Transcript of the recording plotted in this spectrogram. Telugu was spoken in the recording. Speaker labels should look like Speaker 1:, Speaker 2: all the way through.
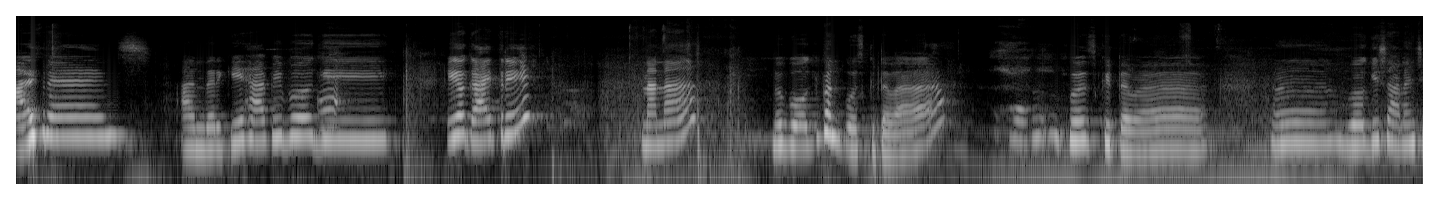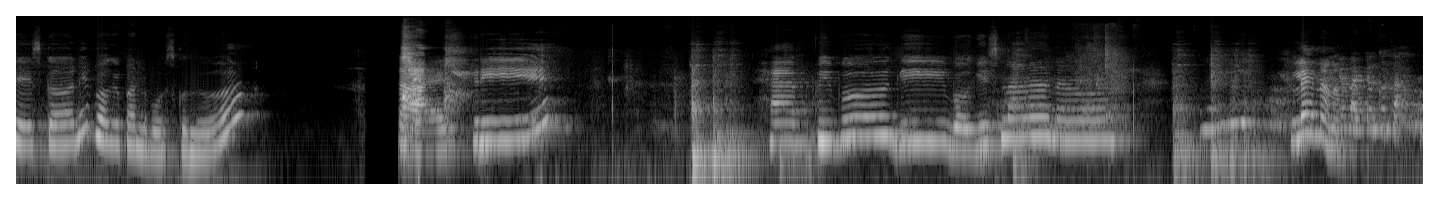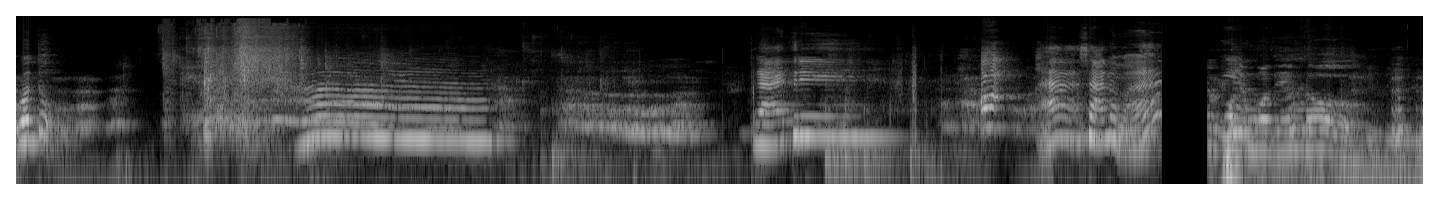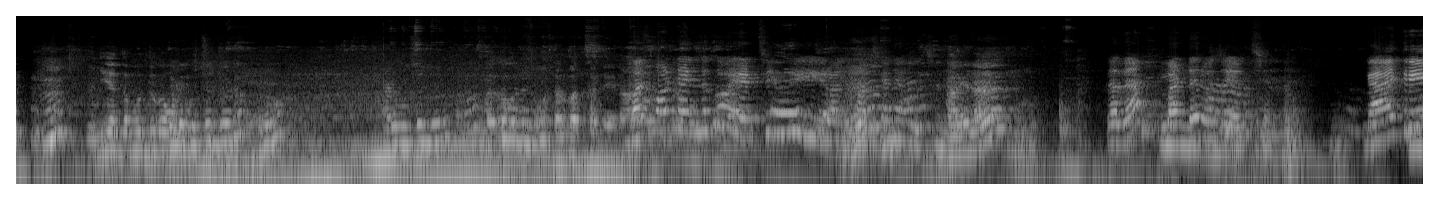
Speaker 1: Hi friends. అందరికీ హ్యాపీ భోగి. ఇక గాయత్రి నాన్న నువ్వు భోగి పళ్ళు పోసుకుంటావా? పోసుకుంటావా? భోగి స్నానం చేసుకొని భోగి పనులు పోసుకుందు. గాయత్రి హ్యాపీ భోగి భోగి స్నానం. లే వద్దు. గాయత్రి ఆ, శానమా
Speaker 2: ఏమో దేవుడో. ఎంత ముద్దుగా
Speaker 3: రోజు ఏడ్చింది.
Speaker 1: గాయత్రి?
